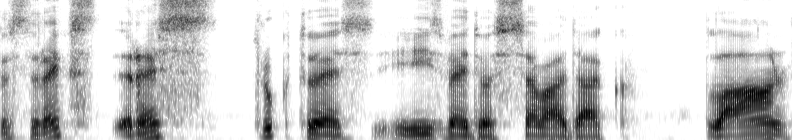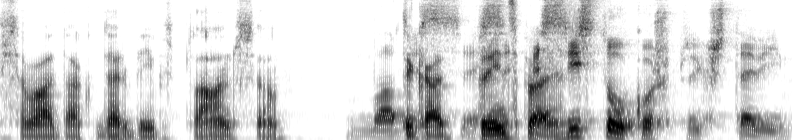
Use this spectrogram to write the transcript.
Tas restruktūrēs, izveidos savādāku plānu, savādāku darbības plānu. Savu. Labi, kā, es, es, principā- es iztulkošu priekš tevīm.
